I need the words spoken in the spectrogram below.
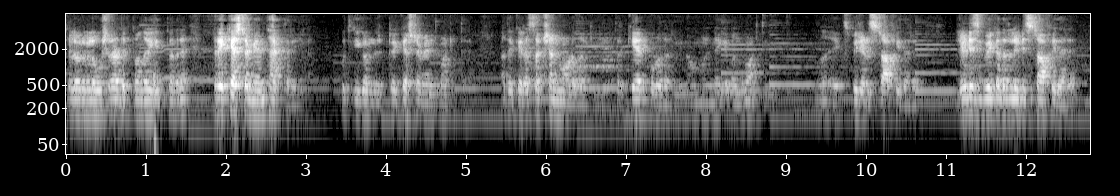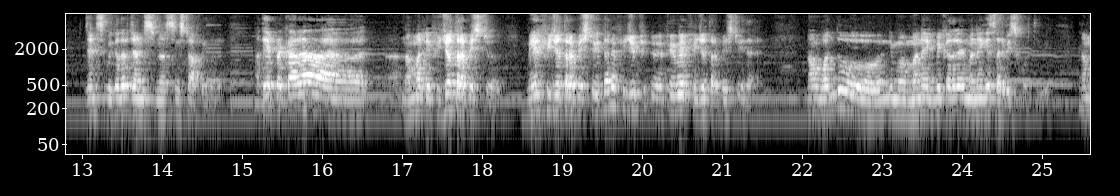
ಕೆಲವರಿಗೆಲ್ಲ ಉಸಿರಾಟಕ್ಕೆ ತೊಂದರೆ ಇತ್ತಂದ್ರೆ ಟ್ರೇಕ್ಯಾಸ್ಟಮಿ ಅಂತ ಹಾಕ್ತಾರೆ ಈಗ. ಕುತ್ತಿಗೆಗೊಂದು ಟ್ರೆಕ್ಯಾಸ್ಟಮಿ ಅಂತ ಮಾಡಿರ್ತಾರೆ. ಅದಕ್ಕೆಲ್ಲ ಸಕ್ಷನ್ ಮಾಡೋದಾಗಲಿ ಅಥವಾ ಕೇರ್ ಕೊಡೋದಾಗಲಿ ನಾವು ಮನೆಗೆ ಬಂದು ಮಾಡ್ತೀವಿ. ಎಕ್ಸ್ಪೀರಿಯನ್ಸ್ ಸ್ಟಾಫ್ ಇದ್ದಾರೆ. ಲೇಡೀಸ್ ಬೇಕಾದ್ರೆ ಲೇಡೀಸ್ ಸ್ಟಾಫ್ ಇದ್ದಾರೆ. ಜೆಂಟ್ಸ್ ಬೇಕಾದ್ರೆ ಜೆಂಟ್ಸ್ ನರ್ಸಿಂಗ್ ಸ್ಟಾಫ್ ಇದ್ದಾರೆ. ಅದೇ ಪ್ರಕಾರ, ನಮ್ಮಲ್ಲಿ ಫಿಜಿಯೋಥೆರಪಿಸ್ಟ್ ಮೇಲ್ ಫಿಜಿಯೋಥೆರಪಿಸ್ಟ್ ಇದ್ದಾರೆ ಫಿಜಿಯೋ ಫಿಮೇಲ್ ಫಿಸಿಯೋಥೆರಪಿಸ್ಟ್ ಇದ್ದಾರೆ. ನಾವು ಬಂದು ನಿಮ್ಮ ಮನೆಗೆ ಬೇಕಾದರೆ ಮನೆಗೆ ಸರ್ವಿಸ್ ಕೊಡ್ತೀವಿ. ನಮ್ಮ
